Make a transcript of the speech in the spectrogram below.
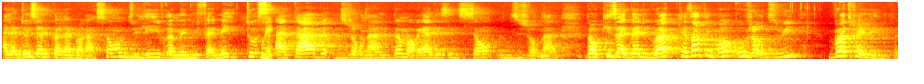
à la deuxième collaboration du livre Menu Famille, Tous Oui. à table du Journal de Montréal, des éditions du Journal. Donc, Isabelle Huot, présentez-moi aujourd'hui votre livre.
